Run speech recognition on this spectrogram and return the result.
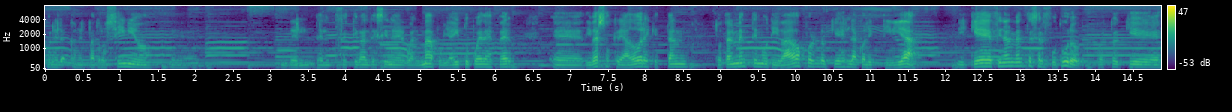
con, el, patrocinio eh, del, Festival de Cine del Gualmapu. Y ahí tú puedes ver eh, diversos creadores que están totalmente motivados por lo que es la colectividad, y que finalmente es el futuro, puesto que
